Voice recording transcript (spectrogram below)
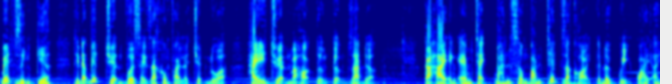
bết dính kia thì đã biết chuyện vừa xảy ra không phải là chuyện đùa hay chuyện mà họ tưởng tượng ra được. Cả hai anh em chạy bán sống bán chết ra khỏi cái nơi quỷ quái ấy.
